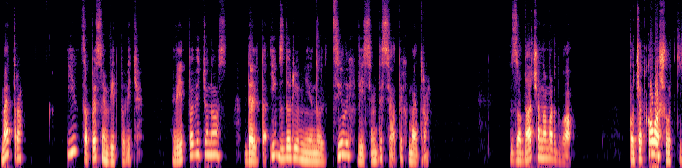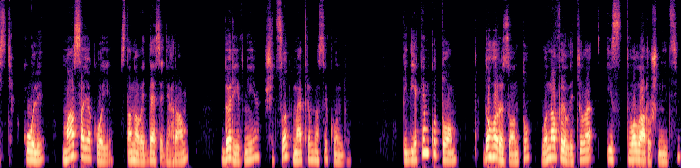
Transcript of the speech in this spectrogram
метра. І записуємо відповідь. Відповідь у нас дельта х дорівнює 0,8 метра. Задача номер 2 Початкова швидкість кулі, маса якої становить 10 грам, дорівнює 600 метрів на секунду. Під яким кутом до горизонту вона вилетіла із ствола рушниці,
